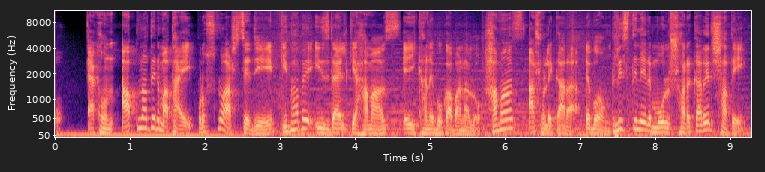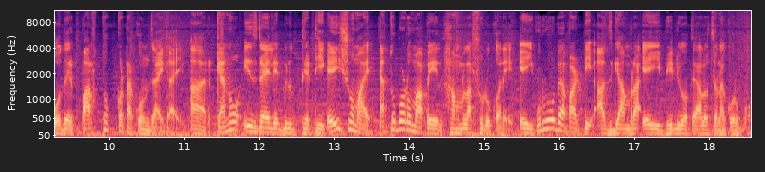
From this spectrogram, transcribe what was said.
এখন আপনাদের মাথায় প্রশ্ন আসছে যে, কীভাবে ইসরায়েলকে হামাজ এইখানে বোকা বানালো? হামাজ আসলে কারা? এবং ফিলিস্তিনের মূল সরকারের সাথে ওদের পার্থক্যটা কোন জায়গায়? আর কেন ইসরায়েলের বিরুদ্ধে ঠিক এই সময় এত বড় মাপের হামলা শুরু করে? এই পুরো ব্যাপারটি আজকে আমরা এই ভিডিওতে আলোচনা করব।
